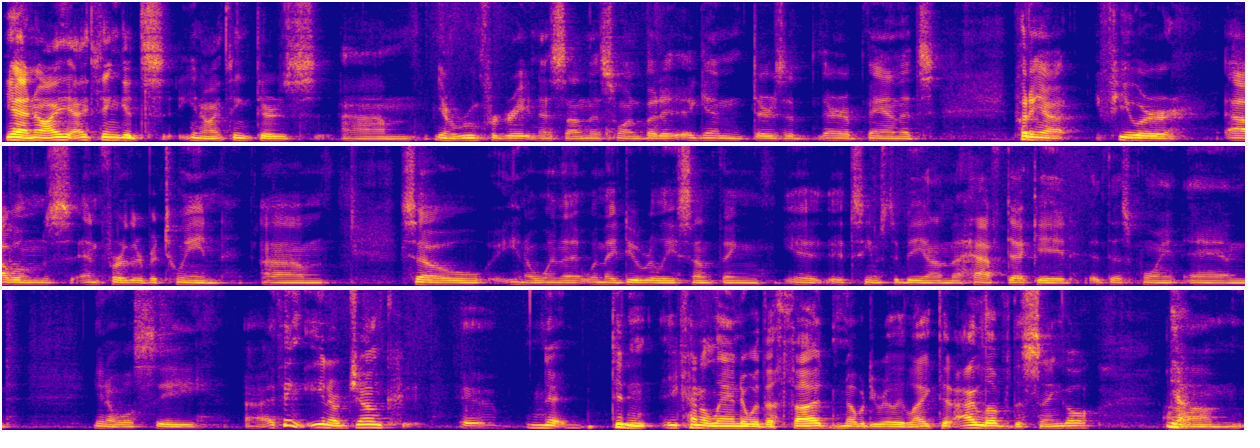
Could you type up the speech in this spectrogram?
Yeah, no, I, I think it's you know I think there's um, you know room for greatness on this one, but it, again, there's a they're a band that's putting out fewer albums and further between. Um, so you know when they, when they do release something, it, it seems to be on the half decade at this point, and you know we'll see. Uh, I think you know Junk uh, didn't. He kind of landed with a thud. Nobody really liked it. I loved the single. Yeah. Um,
